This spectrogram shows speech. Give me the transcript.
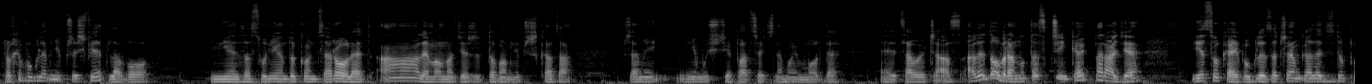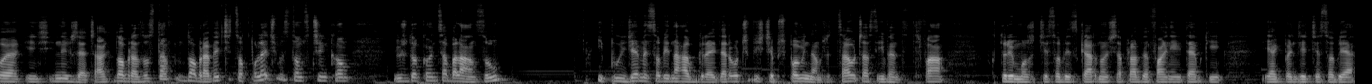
Trochę w ogóle mnie prześwietla, bo nie zasłoniłem do końca rolet, ale mam nadzieję, że to Wam nie przeszkadza. Przynajmniej nie musicie patrzeć na moją mordę e, cały czas. Ale dobra, no ta skrzynka jak na razie jest ok. W ogóle zacząłem gadać z dupą o jakichś innych rzeczach. Dobra, zostawmy, dobra, wiecie co, polećmy z tą skrzynką już do końca balansu i pójdziemy sobie na upgrader. Oczywiście przypominam, że cały czas event trwa, w którym możecie sobie zgarnąć naprawdę fajne itemki, jak będziecie sobie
